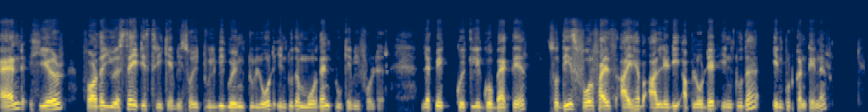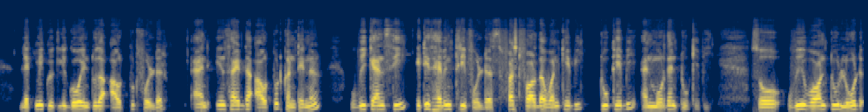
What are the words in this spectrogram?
and here for the USA it is 3 KB so it will be going to load into the more than 2 KB folder. Let me quickly go back there. So these four files I have already uploaded into the input container. Let me quickly go into the output folder and inside the output container we can see it is having three folders. First for the 1 KB 2 KB and more than 2 KB. So we want to load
